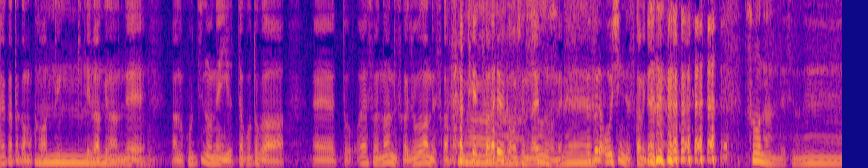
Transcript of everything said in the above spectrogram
え方がもう変わってきてるわけなんであのこっちのね言ったことがえーっと「えそれ何ですか？冗談ですか?」とかって 取られるかもしれないですもんね。そね。それ美味しいんですか？みたいな。そうなんですよね。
